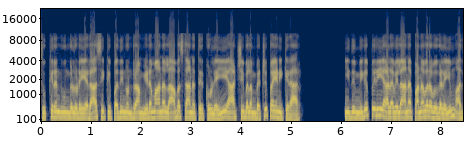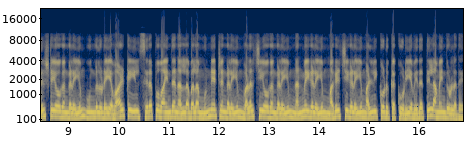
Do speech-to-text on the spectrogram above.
சுக்கிரன் உங்களுடைய ராசிக்கு பதினொன்றாம் இடமான லாபஸ்தானத்திற்குள்ளேயே ஆட்சிபலம் பெற்று பயணிக்கிறார். இது மிகப்பெரிய அளவிலான பணவரவுகளையும் அதிர்ஷ்டயோகங்களையும் உங்களுடைய வாழ்க்கையில் சிறப்பு வாய்ந்த நல்லபல முன்னேற்றங்களையும் வளர்ச்சியோகங்களையும் நன்மைகளையும் மகிழ்ச்சிகளையும் அள்ளிக் கொடுக்கக்கூடிய விதத்தில் அமைந்துள்ளது.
